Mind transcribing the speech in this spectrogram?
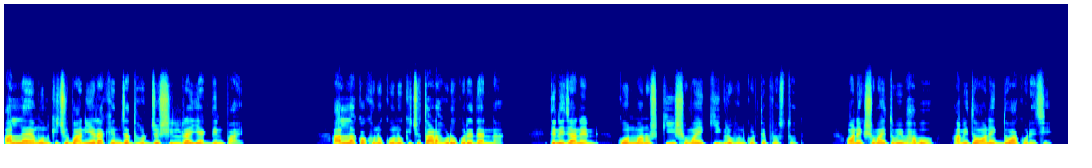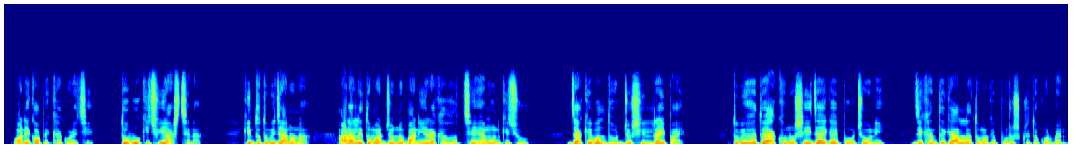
আল্লাহ এমন কিছু বানিয়ে রাখেন যা ধৈর্যশীলরাই একদিন পায়। আল্লাহ কখনো কোনো কিছু তাড়াহুড়ো করে দেন না। তিনি জানেন কোন মানুষ কি সময়ে কি গ্রহণ করতে প্রস্তুত। অনেক সময় তুমি ভাবো, আমি তো অনেক দোয়া করেছি, অনেক অপেক্ষা করেছি। তবু কিছুই আসছে না। কিন্তু তুমি জানো না, আড়ালে তোমার জন্য বানিয়ে রাখা হচ্ছে এমন কিছু যা কেবল ধৈর্যশীলরাই পায়। তুমি হয়তো এখনও সেই জায়গায় পৌঁছওনি যেখান থেকে আল্লাহ তোমাকে পুরস্কৃত করবেন।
